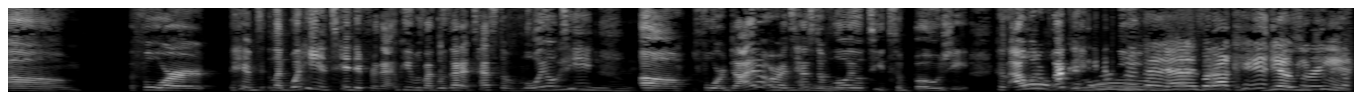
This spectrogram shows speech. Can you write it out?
um, for him like what he intended for that. He was like, was that a test of loyalty um for Daida or a test of loyalty to Bojji? Because I would have oh, I could answer that, yes, but I can't. Yeah, you can't.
